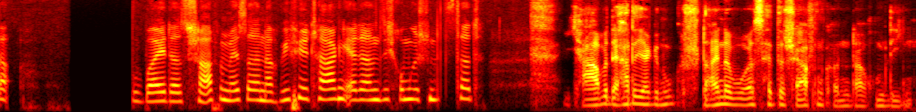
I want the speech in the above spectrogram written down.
Ja. Wobei das scharfe Messer, nach wie vielen Tagen er dann sich rumgeschnitzt hat, ja, aber der hatte ja genug Steine, wo er es hätte schärfen können, da rumliegen.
